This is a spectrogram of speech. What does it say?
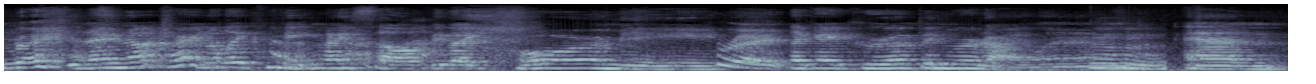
Right. And I'm not trying to like make myself be like, poor me. Right. Like I grew up in Rhode Island and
